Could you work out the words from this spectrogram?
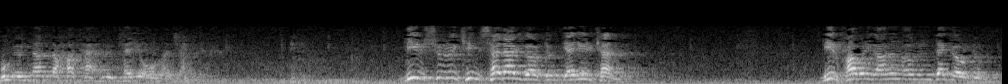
bugünden daha tehlikeli olacaktır. Bir sürü kimseler gördüm gelirken. Bir fabrikanın önünde gördüm.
